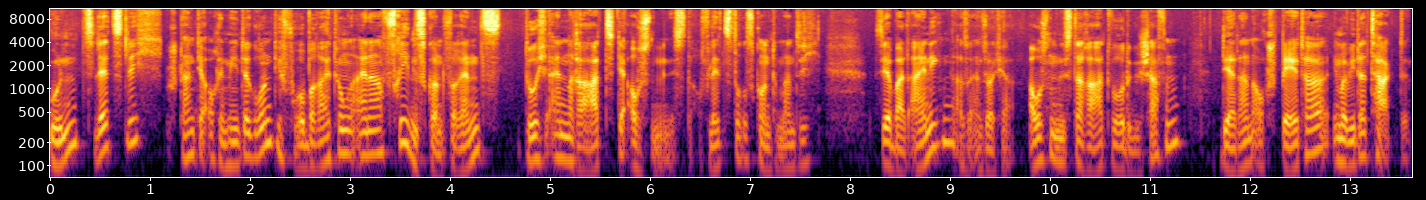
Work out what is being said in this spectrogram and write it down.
Und letztlich stand ja auch im Hintergrund die Vorbereitung einer Friedenskonferenz durch einen Rat der Außenminister. Auf letzteres konnte man sich sehr bald einigen. Also ein solcher Außenministerrat wurde geschaffen der dann auch später immer wieder tagte.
